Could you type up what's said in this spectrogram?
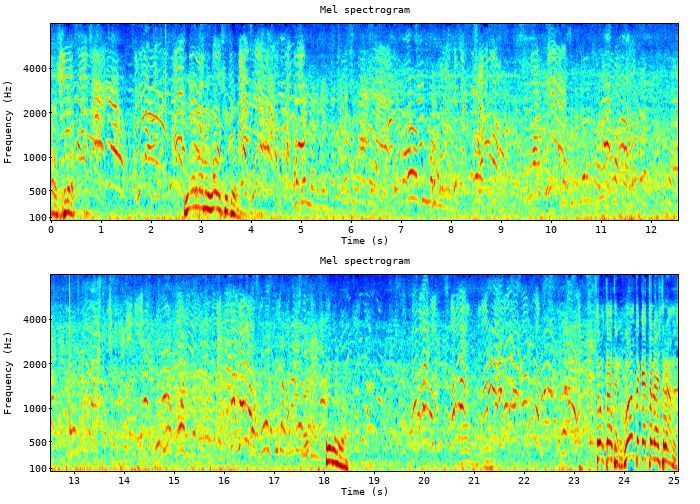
Alish bırak. Yigirma ming alish ekan. Koy bo'lma. To'xtating. Bo'ldi, kattalashtiramiz.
